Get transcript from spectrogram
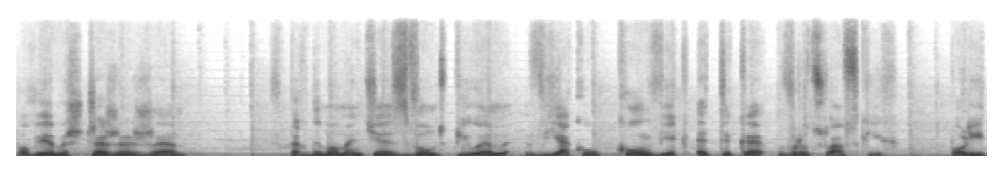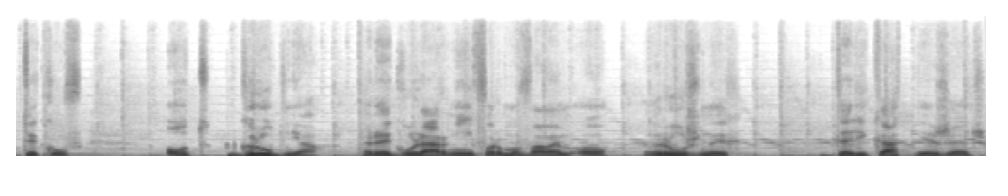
Powiem szczerze, że w pewnym momencie zwątpiłem w jakąkolwiek etykę wrocławskich polityków. Od grudnia regularnie informowałem o różnych, delikatnie rzecz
